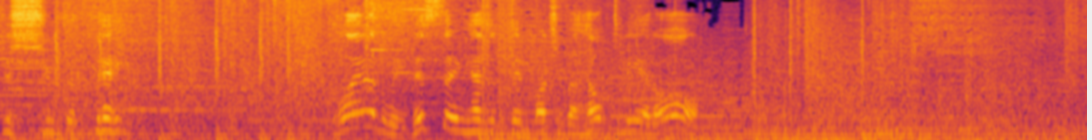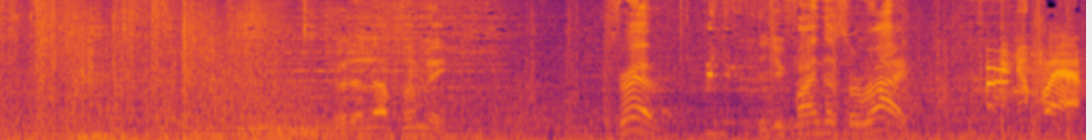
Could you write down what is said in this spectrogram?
just shoot the thing. Gladly. This thing hasn't been much of a help to me at all. Enough for me. Shriv, did you find us a ride? New plan.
